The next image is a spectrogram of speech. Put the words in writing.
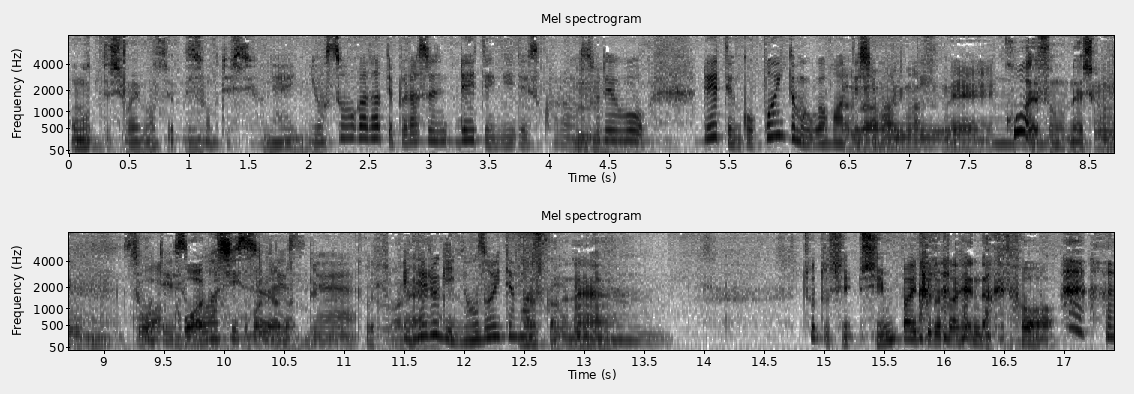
思ってしまいますよね。そうですよね。うん、予想がだってプラス0.2ですから、それを0.5ポイントも上回ってしまうっていう。ね、コアですもんね、しかも。そうです。コア指数ですね。エネルギー除いてますからね。ちょっとし 心配っていう方は変だけど。は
